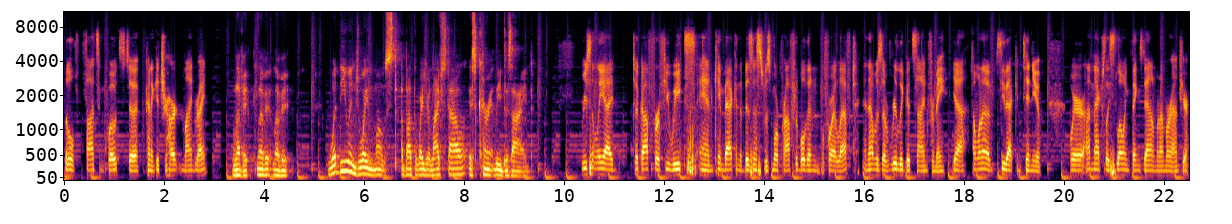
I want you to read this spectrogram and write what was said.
little thoughts and quotes to kind of get your heart and mind right. Love it, love it, love it. What do you enjoy most about the way your lifestyle is currently designed? Recently, I took off for a few weeks and came back, and the business was more profitable than before I left, and that was a really good sign for me. Yeah, I want to see that continue, where I'm actually slowing things down when I'm around here.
